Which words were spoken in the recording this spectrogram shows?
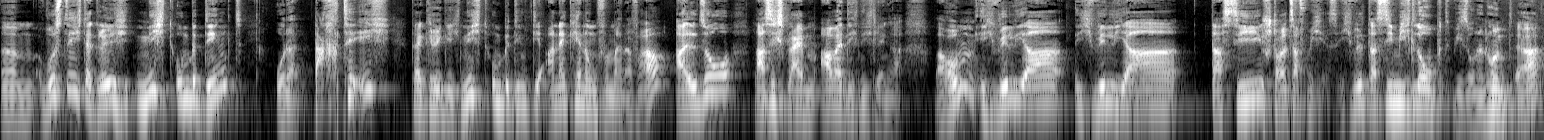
Ähm, wusste ich, da kriege ich nicht unbedingt oder dachte ich, da kriege ich nicht unbedingt die Anerkennung von meiner Frau. Also lasse ich es bleiben, arbeite ich nicht länger. Warum? Ich will ja, ich will ja dass sie stolz auf mich ist. Ich will, dass sie mich lobt, wie so ein Hund, ja.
